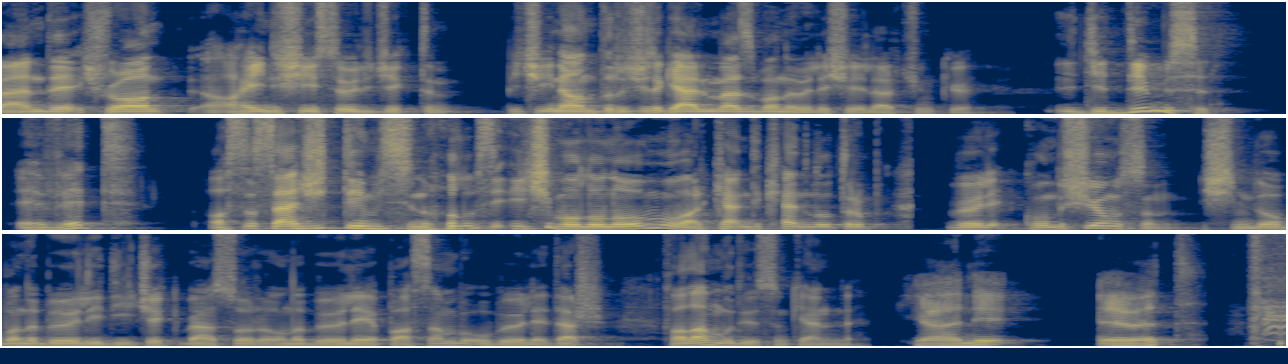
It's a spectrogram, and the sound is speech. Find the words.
Ben de şu an aynı şeyi söyleyecektim. Hiç inandırıcı da gelmez bana öyle şeyler çünkü. E, Ciddi misin? Evet. Asıl sen ciddi misin oğlum? Senin iç monoloğun mu var? Kendi kendine oturup böyle konuşuyor musun? Şimdi o bana böyle diyecek. Ben sonra ona böyle yaparsam o böyle der. Falan mı diyorsun kendine? Yani evet.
